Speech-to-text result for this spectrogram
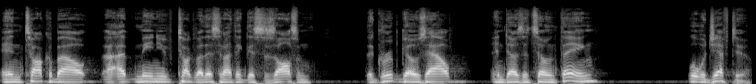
And talk about. I mean, you've talked about this, and I think this is awesome. The group goes out and does its own thing. What would Jeff do?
